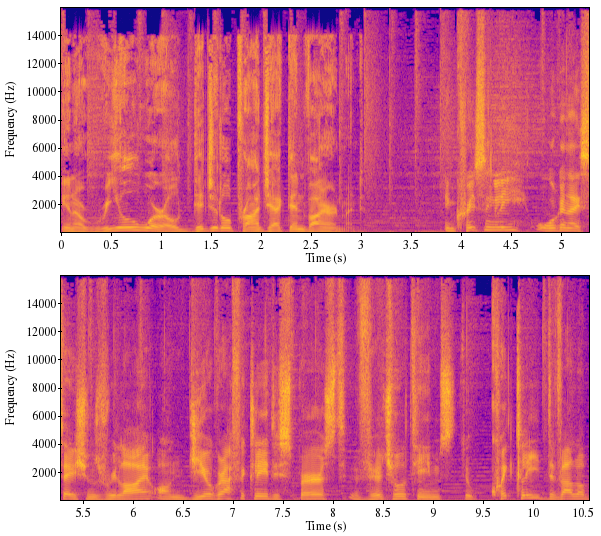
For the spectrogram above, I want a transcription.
in a real world digital project environment. Increasingly, organizations rely on geographically dispersed virtual teams to quickly develop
